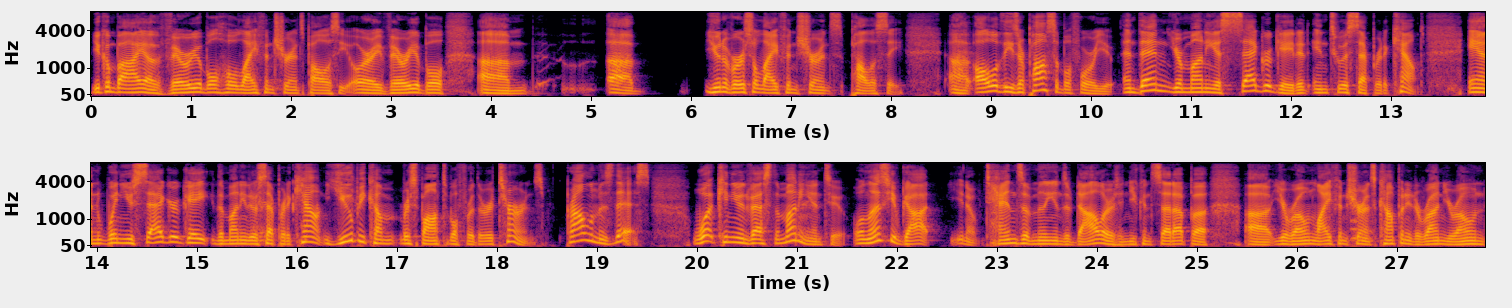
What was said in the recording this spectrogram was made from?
you can buy a variable whole life insurance policy or a variable um, uh, universal life insurance policy. Uh, all of these are possible for you. And then your money is segregated into a separate account. And when you segregate the money to a separate account, you become responsible for the returns. Problem is this what can you invest the money into? Well, unless you've got you know tens of millions of dollars and you can set up a uh, your own life insurance company to run your own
